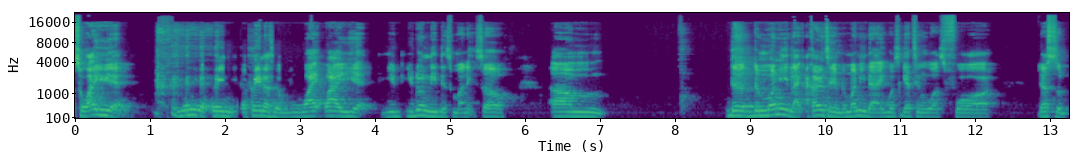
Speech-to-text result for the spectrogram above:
so why are you here? you're paying, you're paying us. Why why are you here? You you don't need this money. So um the the money, like according to him, the money that he was getting was for just to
